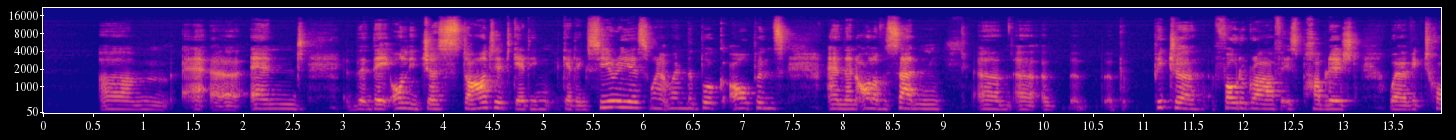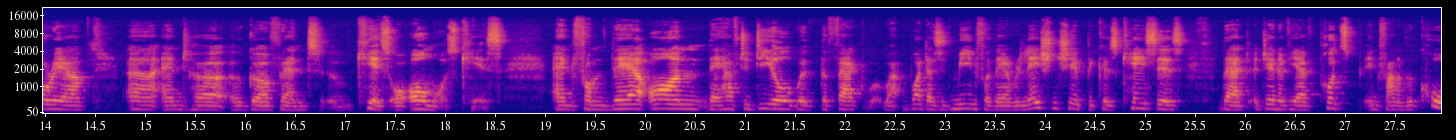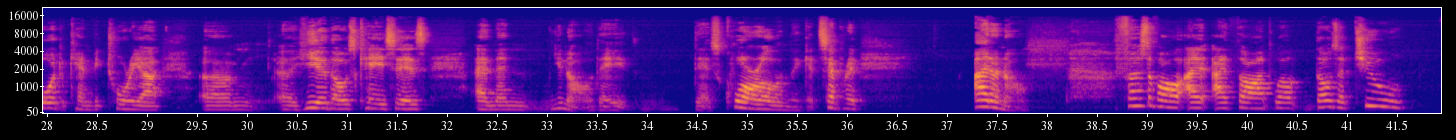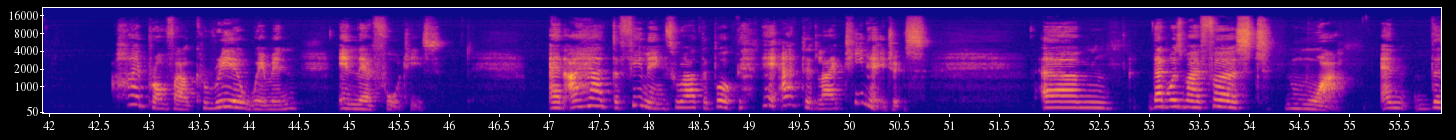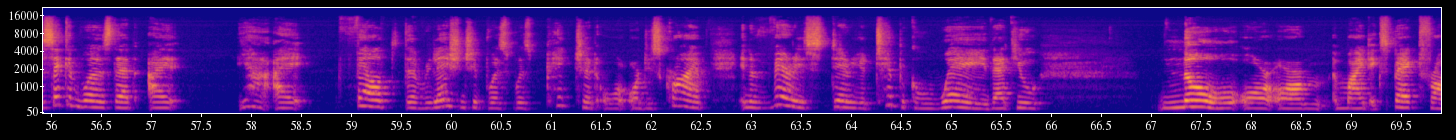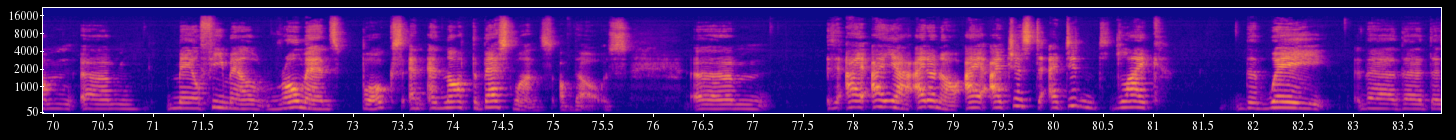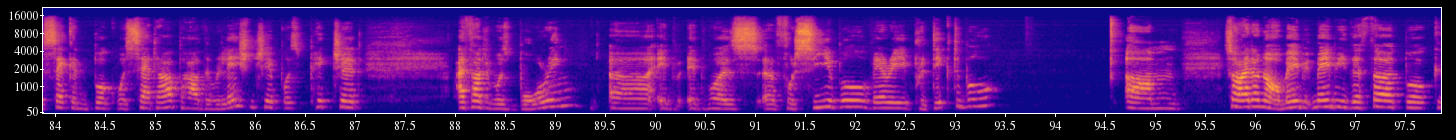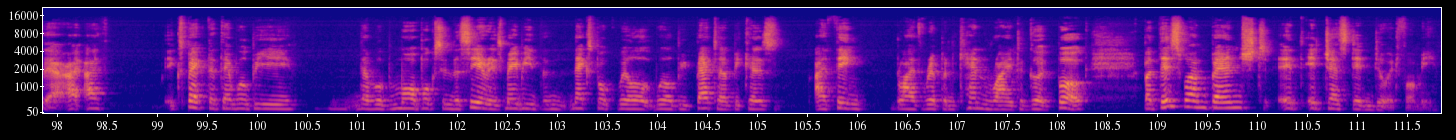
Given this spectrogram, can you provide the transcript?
um, uh, and they only just started getting getting serious when, when the book opens. And then all of a sudden um, a, a, a, picture photograph is published where Victoria uh, and her uh, girlfriend kiss or almost kiss. And from there on they have to deal with the fact what does it mean for their relationship? Because cases that Genevieve puts in front of the court can Victoria um, uh, hear those cases, and then you know they there's quarrel and they get separated. I don't know. First of all, I, I thought, well, those are two high profile career women in their 40s. And I had the feeling throughout the book that they acted like teenagers. Um, that was my first moi. And the second was that I, yeah, I felt the relationship was was pictured or, or described in a very stereotypical way that you know or or might expect from um, male female romance books and and not the best ones of those. Um, I, I yeah I don't know. I, I just I didn't like the way the, the the second book was set up how the relationship was pictured I thought it was boring. Uh, it it was uh, foreseeable, very predictable. Um, so I don't know. Maybe maybe the third book. I, I expect that there will be there will be more books in the series. Maybe the next book will will be better because I think Blythe Rippon can write a good book. But this one benched. It it just didn't do it for me.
